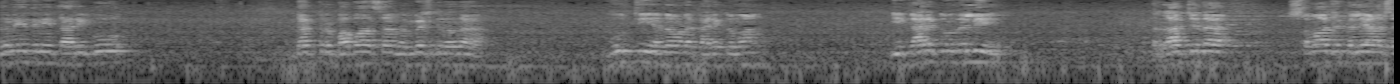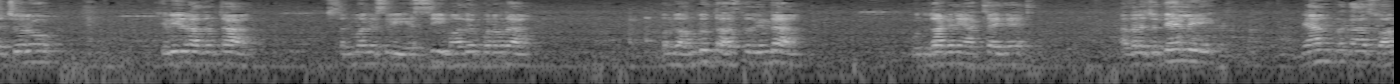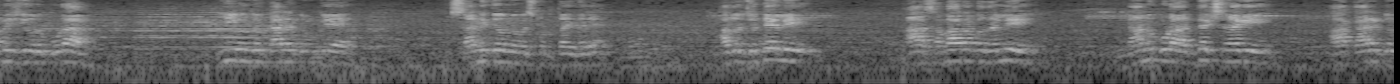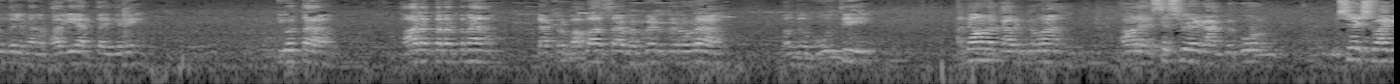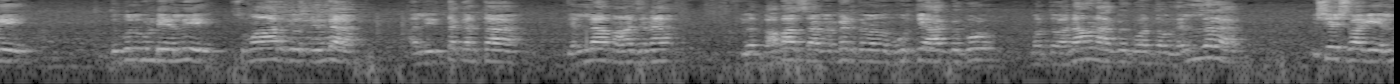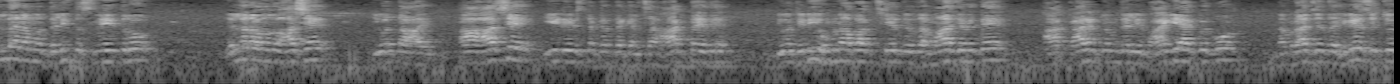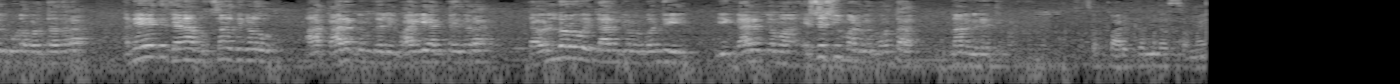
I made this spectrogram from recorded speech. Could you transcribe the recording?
ತಾರೀಕು ಡಾಕ್ಟರ್ ಬಾಬಾ ಸಾಹೇಬ್ ಅಂಬೇಡ್ಕರ್ ಅವರ ಮೂರ್ತಿ ಅನಾವರಣ ಕಾರ್ಯಕ್ರಮ. ಈ ಕಾರ್ಯಕ್ರಮದಲ್ಲಿ ರಾಜ್ಯದ ಸಮಾಜ ಕಲ್ಯಾಣ ಸಚಿವರು ಹಿರಿಯರಾದಂಥ ಸನ್ಮಾನ್ಯ ಶ್ರೀ ಎಸ್ ಸಿ ಮಾದೇವಪ್ಪನವರ ಒಂದು ಅಮೃತ ಹಸ್ತದಿಂದ ಉದ್ಘಾಟನೆ ಆಗ್ತಾ ಇದೆ. ಅದರ ಜೊತೆಯಲ್ಲಿ ಜ್ಞಾನ ಪ್ರಕಾಶ್ ಸ್ವಾಮೀಜಿಯವರು ಕೂಡ ಈ ಒಂದು ಕಾರ್ಯಕ್ರಮಕ್ಕೆ ಸಾನ್ನಿಧ್ಯವನ್ನು ವಹಿಸಿಕೊಡ್ತಾ ಇದ್ದಾರೆ. ಅದರ ಜೊತೆಯಲ್ಲಿ ಆ ಸಮಾರಂಭದಲ್ಲಿ ನಾನು ಕೂಡ ಅಧ್ಯಕ್ಷನಾಗಿ ಆ ಕಾರ್ಯಕ್ರಮದಲ್ಲಿ ನಾನು ಭಾಗಿಯಾಗ್ತಾ ಇದ್ದೀನಿ. ಇವತ್ತ ಭಾರತ ರತ್ನ ಡಾಕ್ಟರ್ ಬಾಬಾ ಸಾಹೇಬ್ ಅಂಬೇಡ್ಕರ್ ಅವರ ಒಂದು ಮೂರ್ತಿ ಅನಾವರಣ ಕಾರ್ಯಕ್ರಮ ಬಹಳ ಯಶಸ್ವಿಯಾಗಿ ಆಗಬೇಕು. ವಿಶೇಷವಾಗಿ ದುಗುಲ್ಗುಂಡಿಯಲ್ಲಿ ಸುಮಾರು ದಿವಸದಿಂದ ಅಲ್ಲಿ ಇರ್ತಕ್ಕಂಥ ಎಲ್ಲ ಮಹಾಜನ, ಇವತ್ತು ಬಾಬಾ ಸಾಹೇಬ್ ಅಂಬೇಡ್ಕರ್ ಅವರ ಮೂರ್ತಿ ಆಗಬೇಕು ಮತ್ತು ಅನಾವರಣ ಆಗಬೇಕು ಅಂತ ಅವ್ರದ್ದೆಲ್ಲರ ವಿಶೇಷವಾಗಿ ಎಲ್ಲ ನಮ್ಮ ದಲಿತ ಸ್ನೇಹಿತರು, ಎಲ್ಲರ ಒಂದು ಆಸೆ. ಇವತ್ತು ಆ- ಆಸೆ ಈಡೇರಿಸತಕ್ಕಂಥ ಕೆಲಸ ಆಗ್ತಾ ಇದೆ. ಇವತ್ತು ಇಡೀ ಹುಮನಾಬಾದ್ ಕ್ಷೇತ್ರದ ಮಹಾಜನತೆ ಆ ಕಾರ್ಯಕ್ರಮದಲ್ಲಿ ಭಾಗಿಯಾಗಬೇಕು. ನಮ್ಮ ರಾಜ್ಯದ ಹಿರಿಯ ಸಚಿವರು ಕೂಡ ಬರ್ತಾ ಇದ್ದಾರೆ ಅನೇಕ ಜನ ಮುತ್ಸಾದಿಗಳು ಆ ಕಾರ್ಯಕ್ರಮದಲ್ಲಿ ಭಾಗಿಯಾಗ್ತಾ ಇದ್ದಾರೆ ತಾವೆಲ್ಲರೂ ಈ ಕಾರ್ಯಕ್ರಮಕ್ಕೆ ಬಂದು ಈ ಕಾರ್ಯಕ್ರಮ ಯಶಸ್ವಿ ಮಾಡಬೇಕು ಅಂತ ನಾನು ವಿನಂತಿ ಮಾಡ್ತೀನಿ. ಕಾರ್ಯಕ್ರಮದ ಸಮಯ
